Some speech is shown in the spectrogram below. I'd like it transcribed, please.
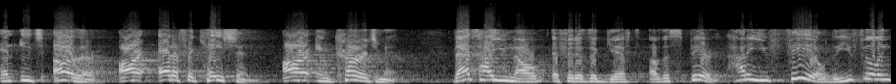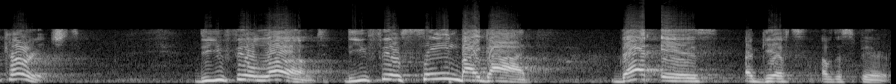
and each other, our edification, our encouragement. That's how you know if it is a gift of the Spirit. How do you feel? Do you feel encouraged? Do you feel loved? Do you feel seen by God? That is a gift of the Spirit.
